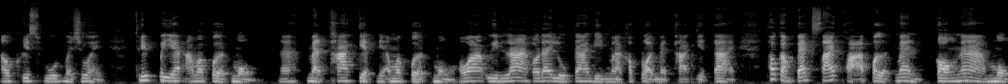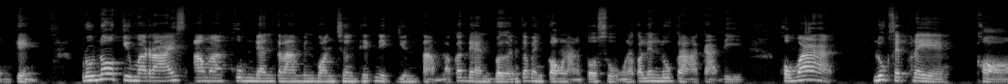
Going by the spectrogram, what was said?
เอาคริสวูดมาช่วย ทริปเปียเอามาเปิดมงนะแมตทาร์เก็ตเนี่ยเอามาเปิดมง เพราะว่าวิลล่าเขาได้ลูก้าดินมาเขาปล่อยแมตทาร์เก็ตได้ เท่ากับแบ็กซ้ายขวาเปิดแม่นกองหน้ามงเก่ง บรูโน่กิลมาไรส์เอามาคุมแดนกลางเป็นบอลเชิงเทคนิคยืนต่ำแล้วก็แดนเบิร์นก็เป็นกองหลังตัวสูง แล้วก็เล่นลูกกลางอากาศดี ผมว่าลูกเซตเพลย์ของ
